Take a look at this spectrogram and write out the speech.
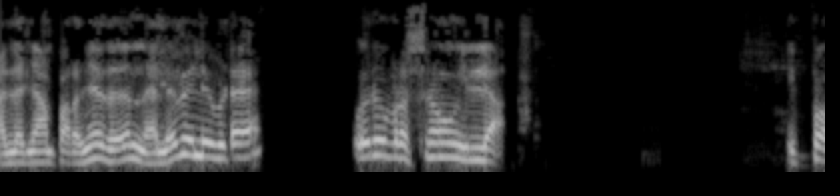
അല്ല ഞാൻ പറഞ്ഞത് നിലവിൽ ഇവിടെ ഒരു പ്രശ്നവും ഇല്ല. ഇപ്പോ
